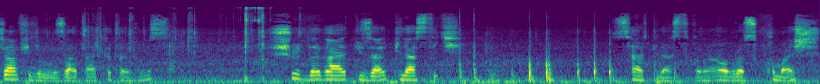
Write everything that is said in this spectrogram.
Cam filmli zaten arka tarafımız. Şurada gayet güzel plastik. Sert plastik olan ama burası kumaş.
